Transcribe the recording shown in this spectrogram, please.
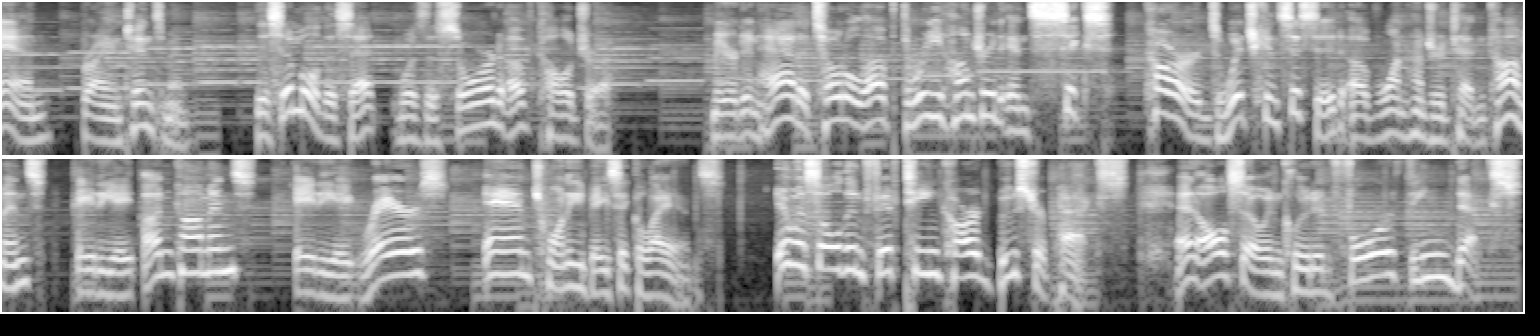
and Brian Tinsman. The symbol of the set was the Sword of Kaldra. Mirrodin had a total of 306 cards, which consisted of 110 commons, 88 uncommons, 88 rares, and 20 basic lands. It was sold in 15 card booster packs and also included four themed decks,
